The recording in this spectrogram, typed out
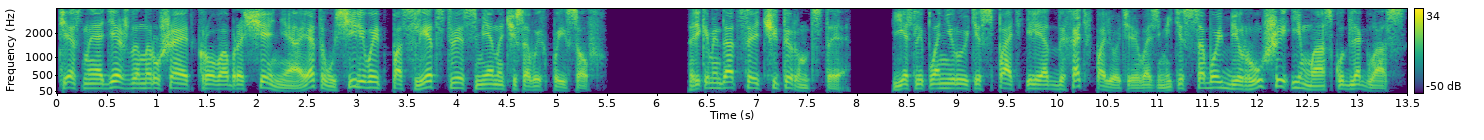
Тесная одежда нарушает кровообращение, а это усиливает последствия смены часовых поясов. Рекомендация 14. Если планируете спать или отдыхать в полете, возьмите с собой беруши и маску для глаз.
